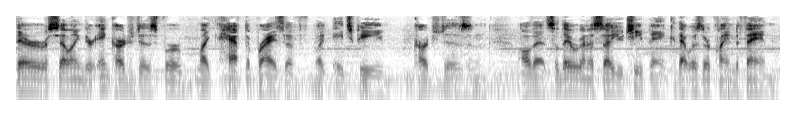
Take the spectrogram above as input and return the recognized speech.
they were selling their ink cartridges for like half the price of like HP cartridges and all that. So they were going to sell you cheap ink. That was their claim to fame.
